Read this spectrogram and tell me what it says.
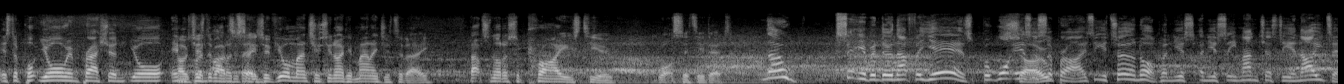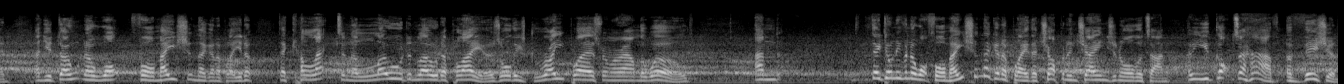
is to put your impression, your. I was just about to say, so if you're Manchester United manager today, that's not a surprise to you, what City did. No, City have been doing that for years. But what so, is a surprise? That you turn up and you and you see Manchester United, and you don't know what formation they're going to play. You know, they're collecting a load and load of players, all these great players from around the world, and they don't even know what formation they're going to play. They're chopping and changing all the time. I mean, you've got to have a vision.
